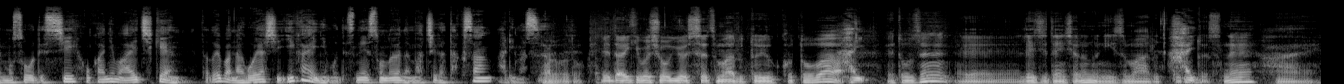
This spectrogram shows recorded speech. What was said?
ー、もそうですし、他にも愛知県、例えば名古屋市以外にもですね、そのような町がたくさんあります。なるほど。大規模商業施設もあるということは、はい、当然、えー、レジデンシャルのニーズもあるということですね。はい、はい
